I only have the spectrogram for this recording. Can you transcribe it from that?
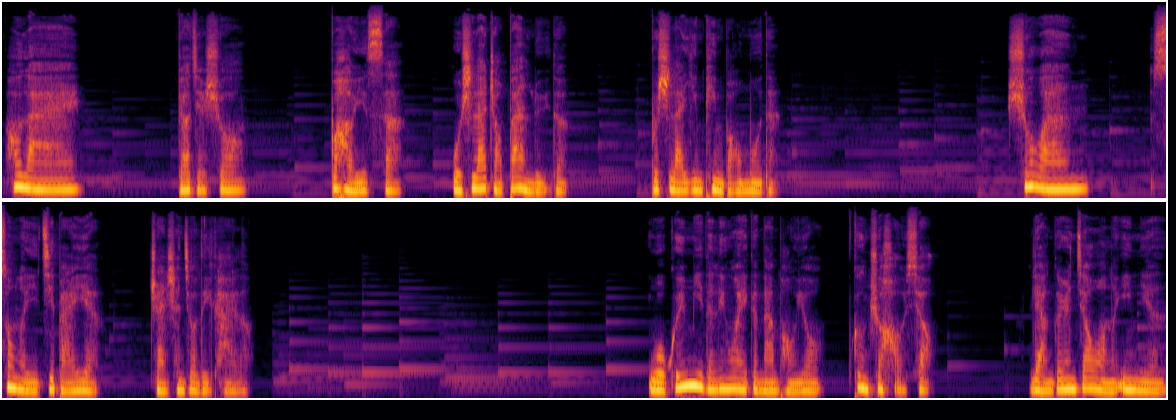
后来，表姐说：“不好意思啊，我是来找伴侣的，不是来应聘保姆的。”说完，送了一记白眼，转身就离开了。我闺蜜的另外一个男朋友更是好笑。两个人交往了一年，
